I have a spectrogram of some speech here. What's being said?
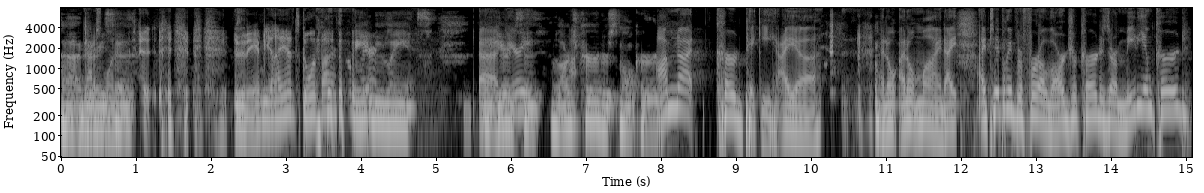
Uh, Got us Gary one. says Is it ambulance going by? ambulance. Uh, Uh, Gary, Gary, says large curd or small curd. I'm not curd picky. I uh, I don't I don't mind. I I typically prefer a larger curd. Is there a medium curd?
